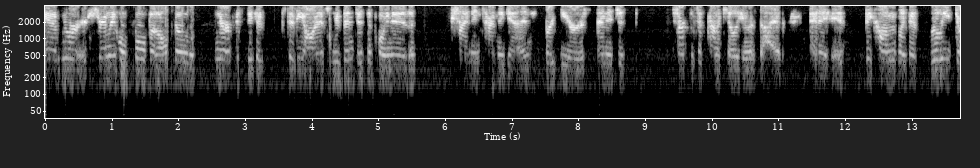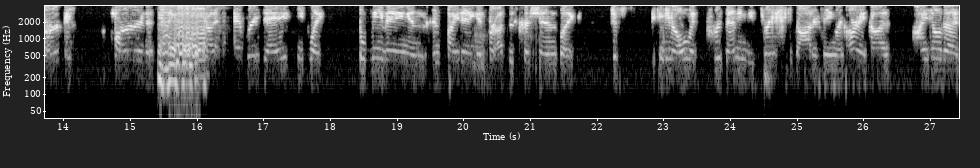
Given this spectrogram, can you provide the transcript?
and we were extremely hopeful, but also nervous because, to be honest, we've been disappointed time and time again for years, and it just starts to just kind of kill you inside, and it, it becomes like a really dark, hard. every day keep like believing and, and fighting, and for us as Christians, like just you know, like presenting these dreams to God and saying, like, all right, God, I know that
